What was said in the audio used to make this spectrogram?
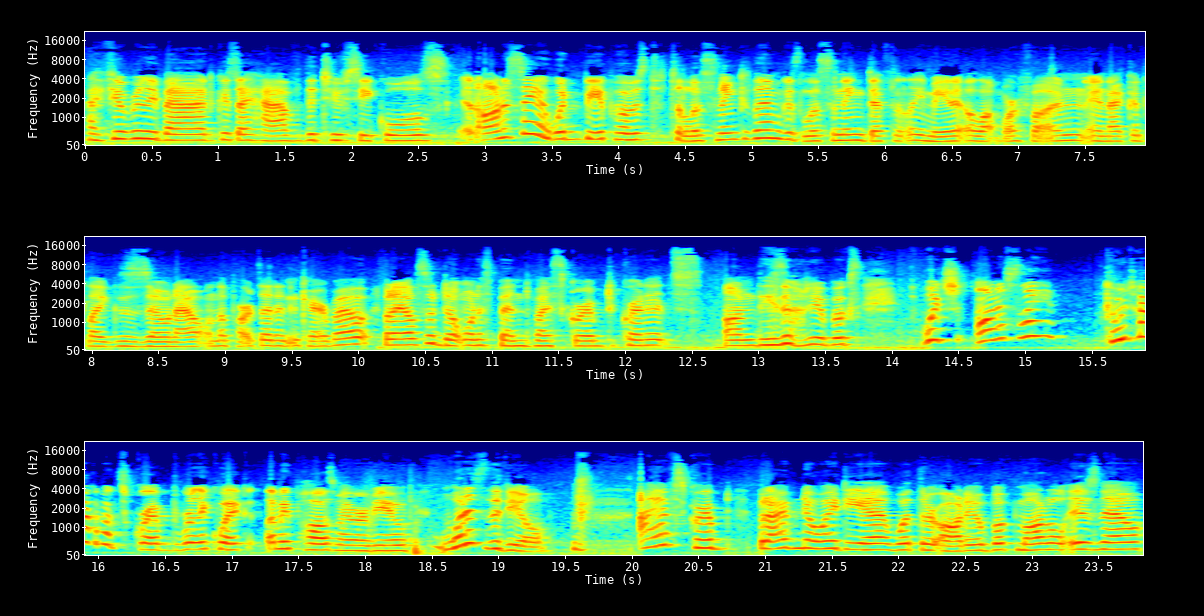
I feel really bad because I have the two sequels. And honestly, I wouldn't be opposed to listening to them because listening definitely made it a lot more fun and I could like zone out on the parts I didn't care about. But I also don't want to spend my Scribd credits on these audiobooks, which honestly, can we talk about Scribd really quick? Let me pause my review. What is the deal? I have Scribd, but I have no idea what their audiobook model is now,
